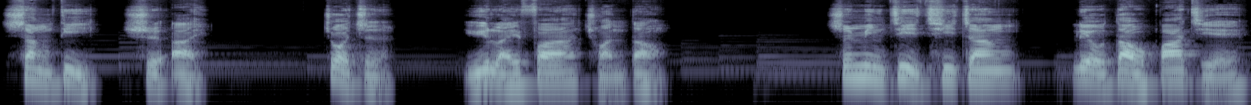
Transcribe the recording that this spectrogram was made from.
上帝是爱。作者于来发传道，《生命记》七章六到八节。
